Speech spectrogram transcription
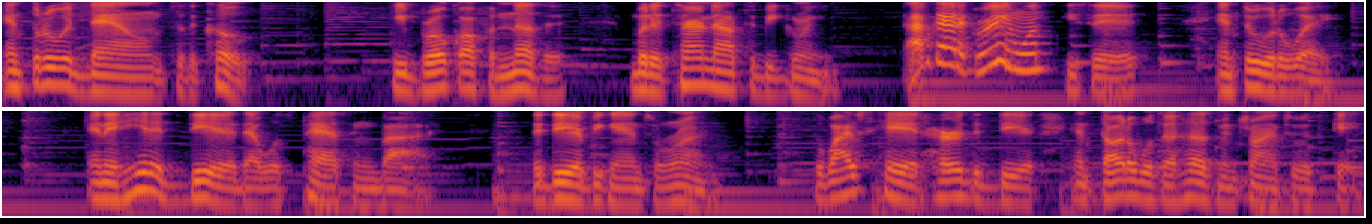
and threw it down to the coat. He broke off another, but it turned out to be green. I've got a green one, he said, and threw it away. And it hit a deer that was passing by. The deer began to run. The wife's head heard the deer and thought it was her husband trying to escape.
